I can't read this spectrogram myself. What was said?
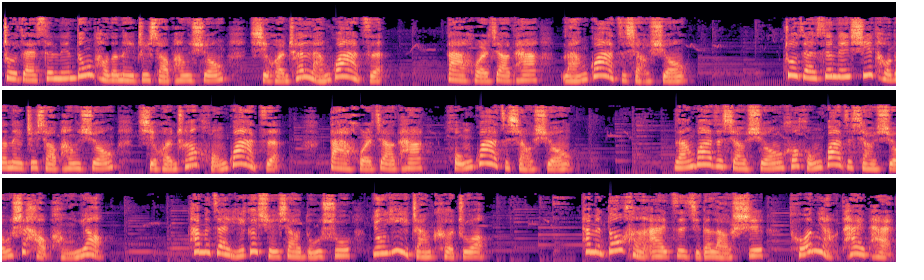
住在森林东头的那只小胖熊喜欢穿蓝褂子，大伙儿叫它蓝褂子小熊。住在森林西头的那只小胖熊喜欢穿红褂子，大伙儿叫它红褂子小熊。蓝褂子小熊和红褂子小熊是好朋友，他们在一个学校读书，用一张课桌。他们都很爱自己的老师鸵鸟太太。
